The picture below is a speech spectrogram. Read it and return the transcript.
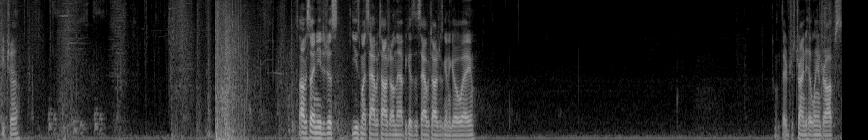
Future. So obviously I need to just use my sabotage on that because the sabotage is going to go away. They're just trying to hit land drops.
